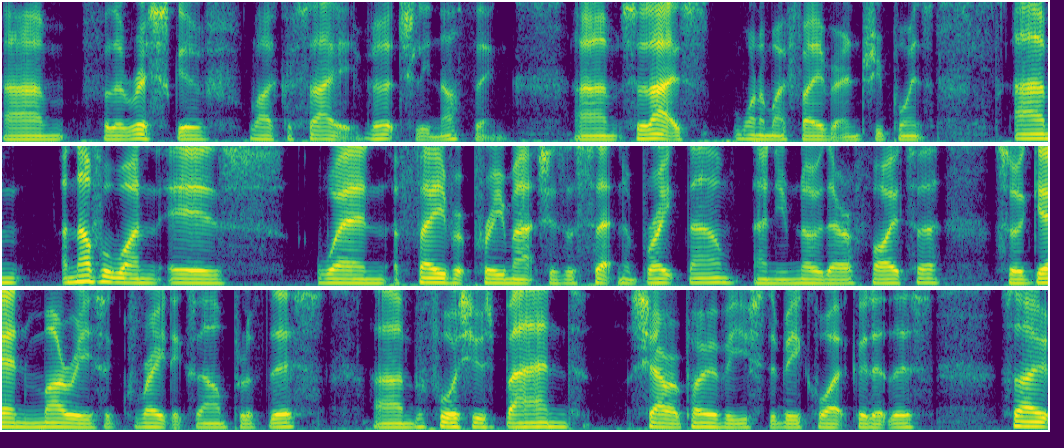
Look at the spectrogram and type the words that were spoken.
um, for the risk of, like I say, virtually nothing. Um, so that is one of my favourite entry points. Um, another one is when a favourite pre-match is a set and a breakdown, and you know they're a fighter. So again, Murray is a great example of this. Um, before she was banned, Sharapova used to be quite good at this. So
